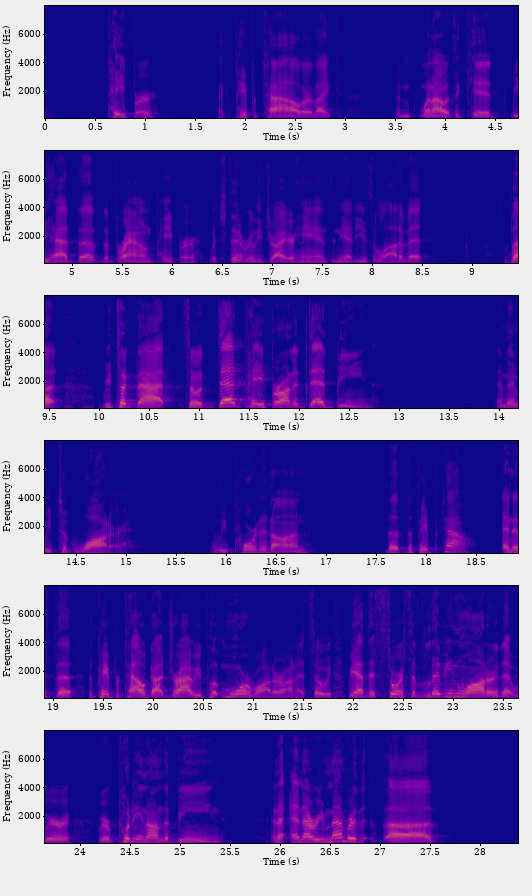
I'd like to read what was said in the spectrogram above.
paper, like paper towel, or like um, when I was a kid, we had the, the brown paper, which didn't really dry your hands, and you had to use a lot of it. But we took that, so a dead paper on a dead bean, and then we took water and we poured it on the, the paper towel. And if the, the paper towel got dry, we put more water on it. So we, we had this source of living water that we were, we were putting on the bean. And, and I remember uh,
